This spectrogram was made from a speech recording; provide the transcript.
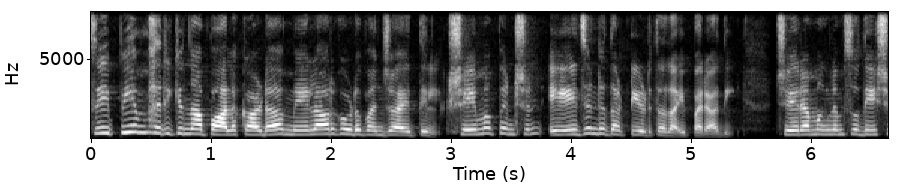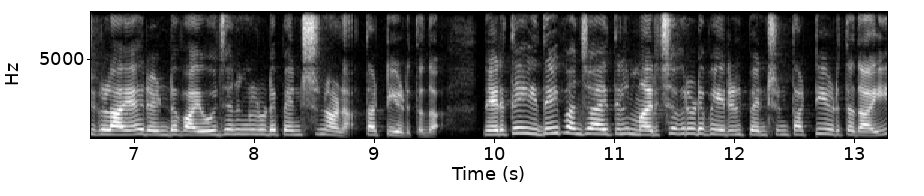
സി പി എം ഭരിക്കുന്ന പാലക്കാട് മേലാർകോട് പഞ്ചായത്തിൽ ക്ഷേമ പെൻഷൻ ഏജന്റ് തട്ടിയെടുത്തതായി പരാതി. ചേരാമംഗലം സ്വദേശികളായ രണ്ട് വയോജനങ്ങളുടെ പെൻഷനാണ് തട്ടിയെടുത്തത്. നേരത്തെ ഇതേ പഞ്ചായത്തിൽ മരിച്ചവരുടെ പേരിൽ പെൻഷൻ തട്ടിയെടുത്തതായി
